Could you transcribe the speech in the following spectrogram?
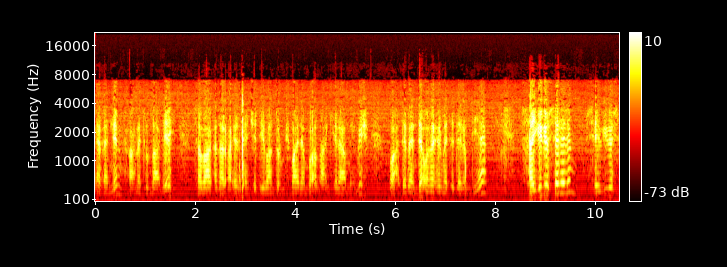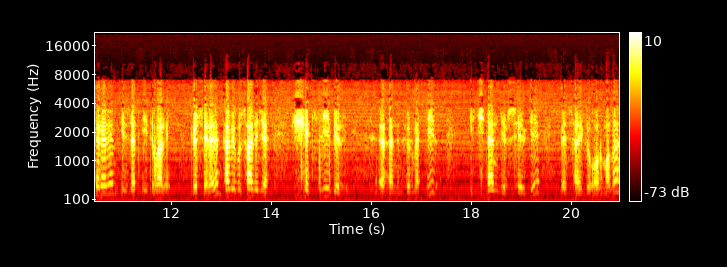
efendim, rahmetullahi aleyh, sabaha kadar el pençe divan durmuş, madem bu Allah'ın kelamıymış, o halde ben de ona hürmet ederim diye saygı gösterelim, sevgi gösterelim, izzet, itibar gösterelim. Tabi bu sadece şekli bir efendim hürmet değil, içten bir sevgi ve saygı olmalı.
